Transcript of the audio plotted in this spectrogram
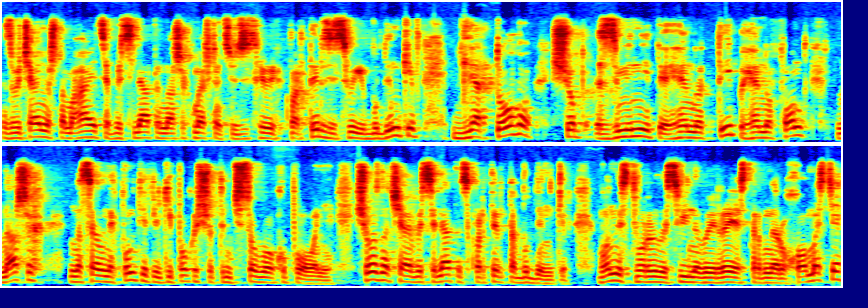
звичайно ж, намагається виселяти наших мешканців зі своїх квартир, зі своїх будинків для того, щоб змінити генотип, генофонд наших населених пунктів, які поки що тимчасово окуповані. Що означає виселяти з квартир та будинків? Вони створили свій новий реєстр нерухомості,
